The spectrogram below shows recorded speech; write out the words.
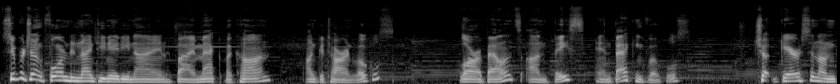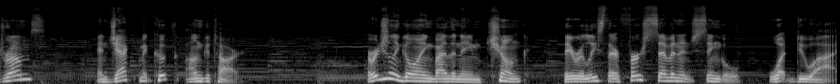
Superchunk formed in 1989 by Mac McCaughan on guitar and vocals, Laura Ballance on bass and backing vocals, Chuck Garrison on drums, and Jack McCook on guitar. Originally going by the name Chunk, they released their first 7 inch single, What Do I?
